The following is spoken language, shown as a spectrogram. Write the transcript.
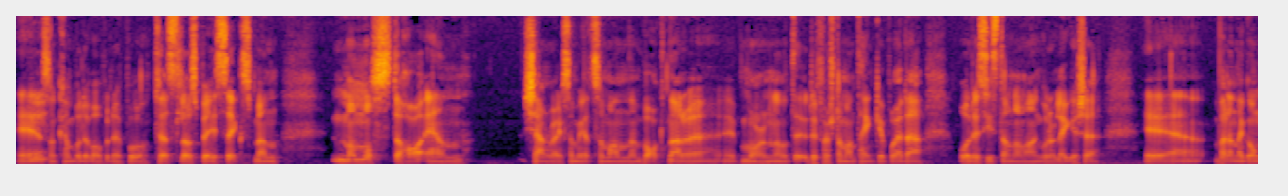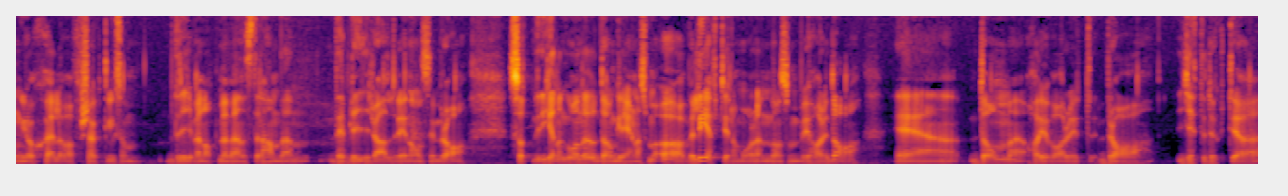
Eh, mm. Som kan både vara det på Tesla och SpaceX. Men man måste ha en kärnverksamhet som man vaknar eh, på morgonen och det första man tänker på är det och det sista när man går och lägger sig. Eh, varenda gång jag själv har försökt liksom driva något med vänsterhanden, det blir aldrig någonsin bra. Så att genomgående de grejerna som har överlevt genom åren, de som vi har idag, eh, de har ju varit bra, jätteduktiga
